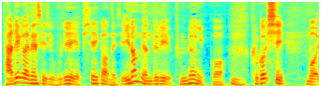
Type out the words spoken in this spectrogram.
발휘가 돼서 이제 우리에게 피해가 오는 이제 이런 면들이 분명히 있고 음. 그것이 뭐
